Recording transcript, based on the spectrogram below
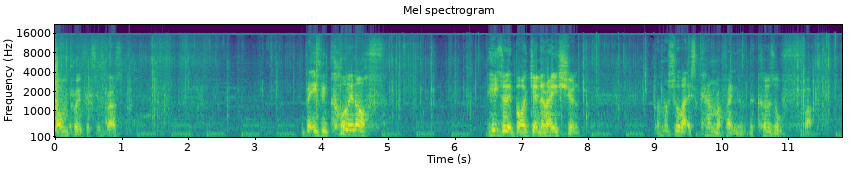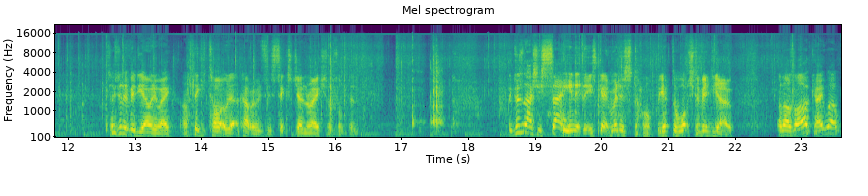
bomb-proof this is, bros. But he's been culling off. He's done it by generation. I'm not sure about this camera, I think the, the colour's all fucked. So he's done a video anyway. I think he titled it, I can't remember, it's his sixth generation or something. It doesn't actually say in it that he's getting rid of stuff. You have to watch the video. And I was like, okay, well,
